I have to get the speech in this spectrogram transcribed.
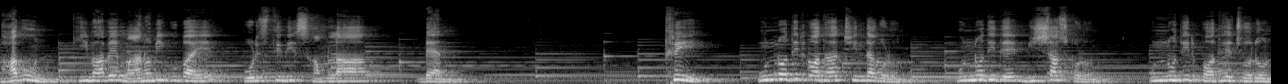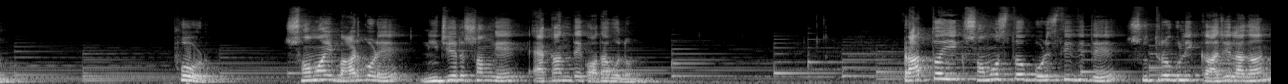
ভাবুন কীভাবে মানবিক উপায়ে পরিস্থিতি সামলাবেন। থ্রি, উন্নতির কথা চিন্তা করুন, উন্নতিতে বিশ্বাস করুন, উন্নতির পথে চলুন। ফোর, সময় বার করে নিজের সঙ্গে একান্তে কথা বলুন। প্রাত্যহিক সমস্ত পরিস্থিতিতে সূত্রগুলি কাজে লাগান।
